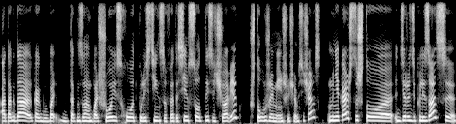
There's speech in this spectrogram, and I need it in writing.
а тогда как бы так называемый большой исход палестинцев — это 700 тысяч человек, что уже меньше, чем сейчас. Мне кажется, что дерадикализации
